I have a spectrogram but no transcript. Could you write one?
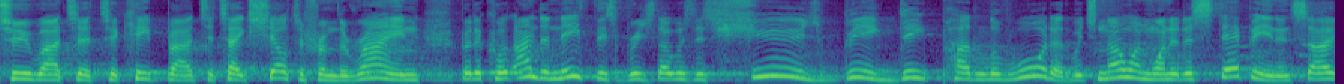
to, uh, to, to, keep, uh, to take shelter from the rain. But of course, underneath this bridge, there was this huge, big, deep puddle of water, which no one wanted to step in. And so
